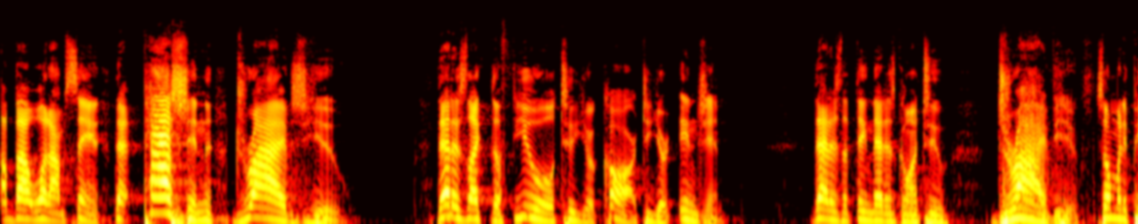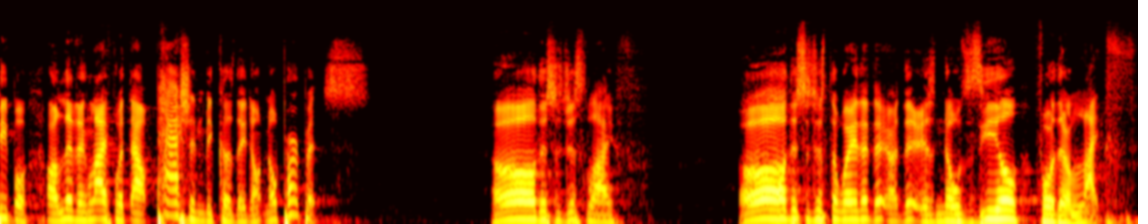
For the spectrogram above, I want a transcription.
about what I'm saying. That passion drives you. That is like the fuel to your car, to your engine. That is the thing that is going to drive you. So many people are living life without passion because they don't know purpose. Oh, this is just life. Oh, this is just the way that they are. There is no zeal for their life.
